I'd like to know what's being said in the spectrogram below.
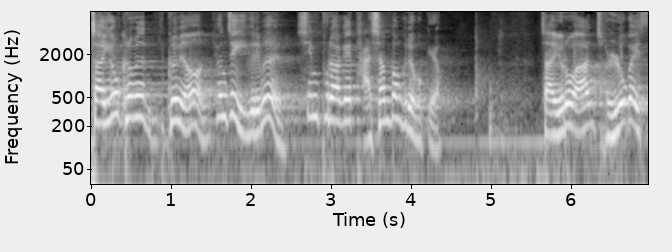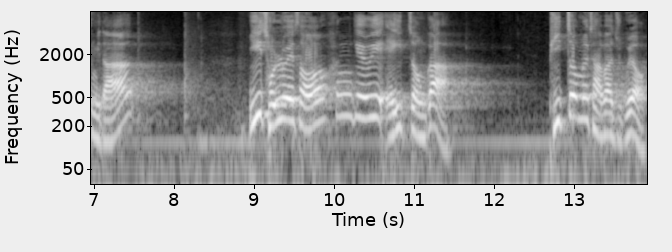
자, 이건 그러면, 그러면 현재 이 그림을 심플하게 다시 한번 그려볼게요. 자, 이러한 전로가 있습니다. 이 전로에서 한 개의 A점과 B점을 잡아주고요.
